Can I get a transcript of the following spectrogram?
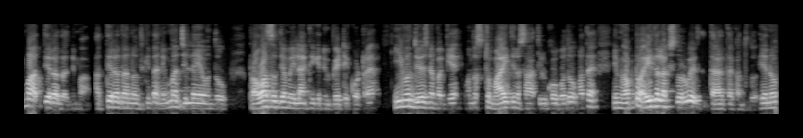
ನಿಮ್ಮ ಹತ್ತಿರದ ನಿಮ್ಮ ಹತ್ತಿರದ ಅನ್ನೋದಕ್ಕಿಂತ ನಿಮ್ಮ ಜಿಲ್ಲೆಯ ಒಂದು ಪ್ರವಾಸೋದ್ಯಮ ಇಲಾಖೆಗೆ ನೀವು ಭೇಟಿ ಕೊಟ್ರೆ ಈ ಒಂದು ಯೋಜನೆ ಬಗ್ಗೆ ಒಂದಷ್ಟು ಮಾಹಿತಿನೂ ಸಹ ತಿಳ್ಕೊಬಹುದು ಮತ್ತೆ ನಿಮ್ಗೆ ಅಪ್ ಟು ಐದು ಲಕ್ಷದವರೆಗೂ ಇರ್ತಾ ಇರ್ತಕ್ಕಂಥದ್ದು ಏನು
